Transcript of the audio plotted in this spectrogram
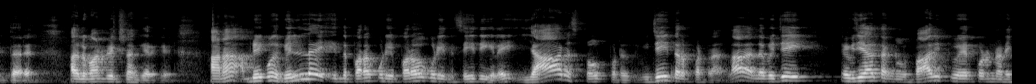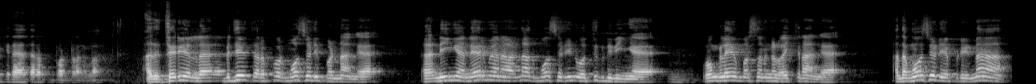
எடுத்தாரு. அதில் கான்ட்ரிபியூஷன் அங்கே இருக்கு. ஆனா அப்படி இருக்கும்போது வெளில இந்த பரவக்கூடிய பரவக்கூடிய இந்த செய்திகளை யார் ஸ்ப்ரவுட் பண்றது? விஜய் தரப்பு பண்றாங்களா? இல்ல விஜய் விஜயால் தங்களுக்கு பாதிப்பு ஏற்படும் நினைக்கிற தரப்பு பண்றாங்களா? அது தெரியல. விஜய் தரப்பு ஒரு மோசடி பண்ணாங்க. அஹ் நீங்க நேர்மையான ஆள்னா அது மோசடின்னு ஒத்துக்கிடுவீங்க. உங்களே விமர்சனங்கள் வைக்கிறாங்க. அந்த மோசடி எப்படின்னா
